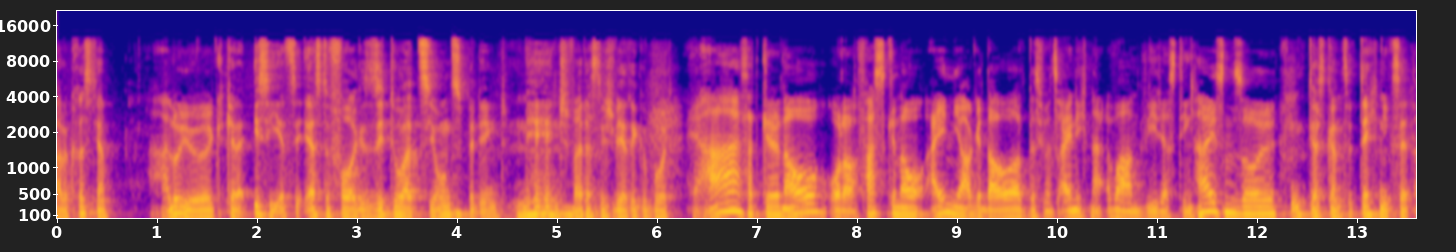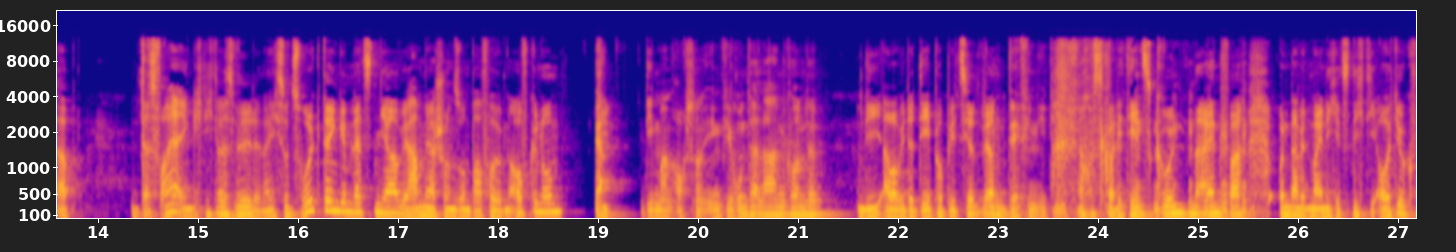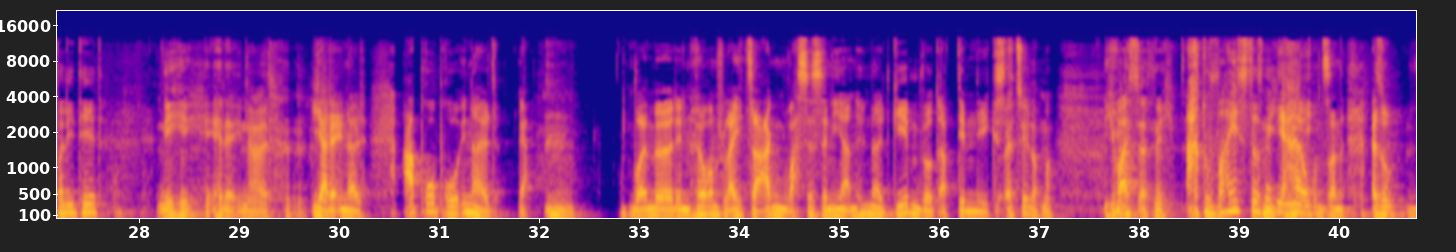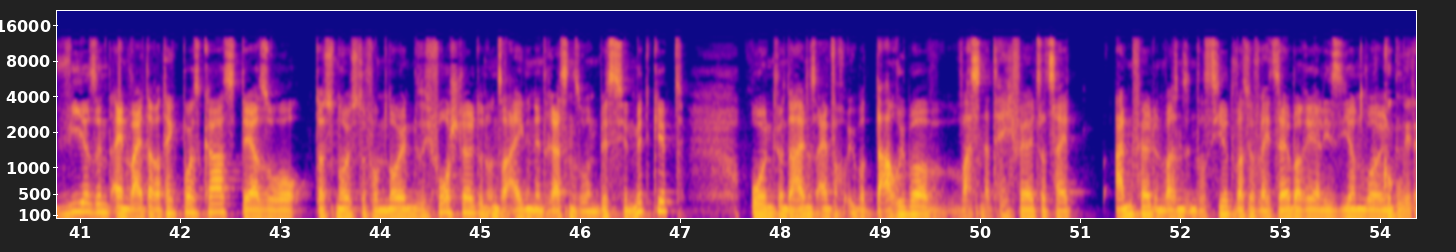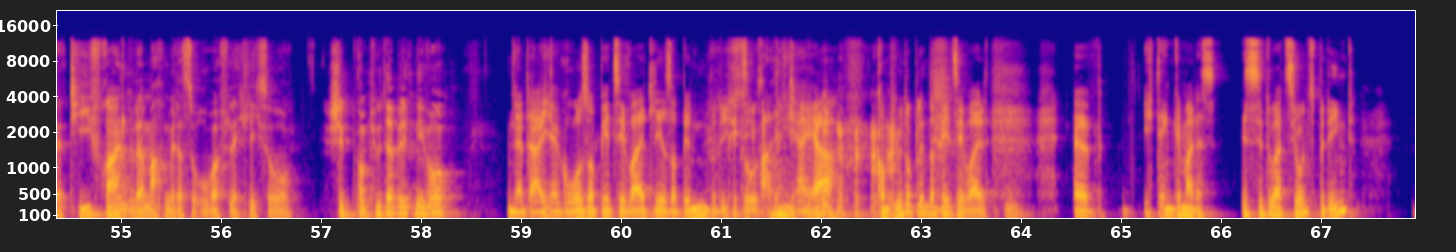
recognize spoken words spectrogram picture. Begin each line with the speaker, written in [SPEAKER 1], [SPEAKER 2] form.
[SPEAKER 1] Hallo Christian.
[SPEAKER 2] Hallo Jörg.
[SPEAKER 1] Okay, da ist sie jetzt die erste Folge situationsbedingt. Mensch, war das eine schwere Geburt.
[SPEAKER 2] Ja, es hat genau oder fast genau ein Jahr gedauert, bis wir uns einig waren, wie das Ding heißen soll.
[SPEAKER 1] Das ganze Technik-Setup.
[SPEAKER 2] Das war ja eigentlich nicht das Wilde. Wenn ich so zurückdenke im letzten Jahr, wir haben ja schon so ein paar Folgen aufgenommen,
[SPEAKER 1] Ja, die man auch schon irgendwie runterladen konnte.
[SPEAKER 2] die aber wieder depubliziert werden.
[SPEAKER 1] Definitiv.
[SPEAKER 2] Aus Qualitätsgründen einfach. Und damit meine ich jetzt nicht die Audioqualität.
[SPEAKER 1] Nee, eher der Inhalt.
[SPEAKER 2] Ja, der Inhalt. Apropos Inhalt.
[SPEAKER 1] Ja.
[SPEAKER 2] Wollen wir den Hörern vielleicht sagen, was es denn hier an Inhalt geben wird ab demnächst?
[SPEAKER 1] Erzähl doch mal. Ich weiß das nicht.
[SPEAKER 2] Ach, du weißt das nicht. Ja, unseren, also wir sind ein weiterer Tech-Podcast, der so das Neueste vom Neuen sich vorstellt und unsere eigenen Interessen so ein bisschen mitgibt. Und wir unterhalten uns einfach über darüber, was in der Tech-Welt zurzeit anfällt und was uns interessiert, was wir vielleicht selber realisieren wollen.
[SPEAKER 1] Gucken wir da tief rein oder machen wir das so oberflächlich so Chip-Computerbildniveau?
[SPEAKER 2] Na, da ich ja großer PC-Waldleser bin, würde ich so sagen, ja, ja, computerblinder PC-Wald. Äh, ich denke mal, das ist situationsbedingt,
